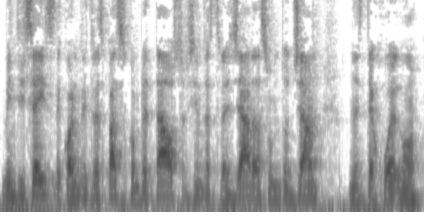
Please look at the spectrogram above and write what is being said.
26 de 43 pases completados, 303 yardas, un touchdown en este juego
